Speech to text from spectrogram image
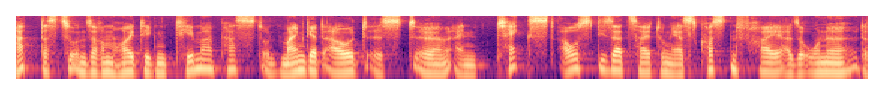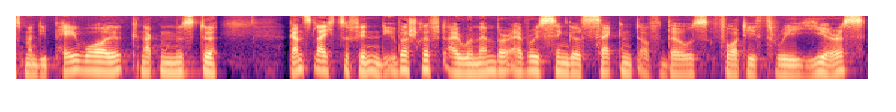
hat, das zu unserem heutigen Thema passt. Und mein Get Out ist äh, ein Text aus dieser Zeitung. Er ist kostenfrei, also ohne, dass man die Paywall knacken müsste. Ganz leicht zu finden, die Überschrift I remember every single second of those 43 years.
